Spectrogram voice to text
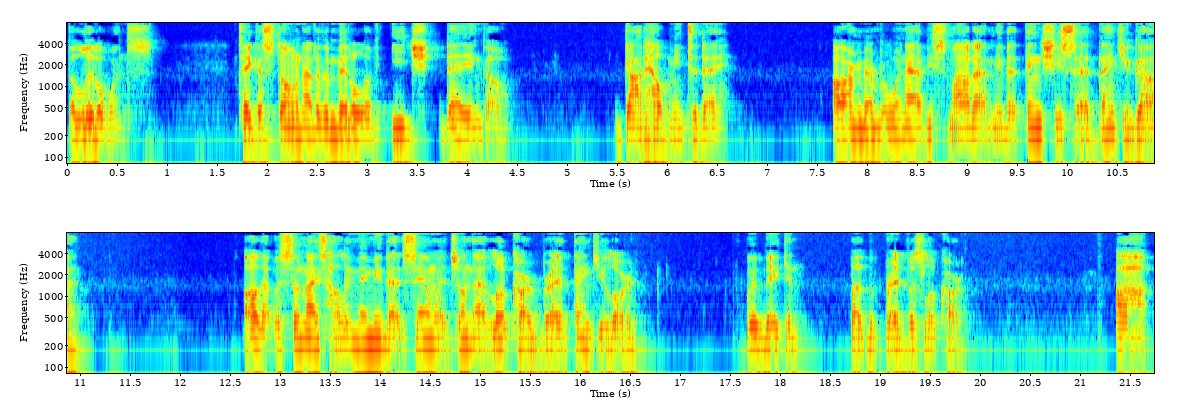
the little ones. Take a stone out of the middle of each day and go, God help me today. Oh, I remember when Abby smiled at me, that thing she said, Thank you, God. Oh, that was so nice. Holly made me that sandwich on that low carb bread. Thank you, Lord. With bacon, but the bread was low carb. Ah,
